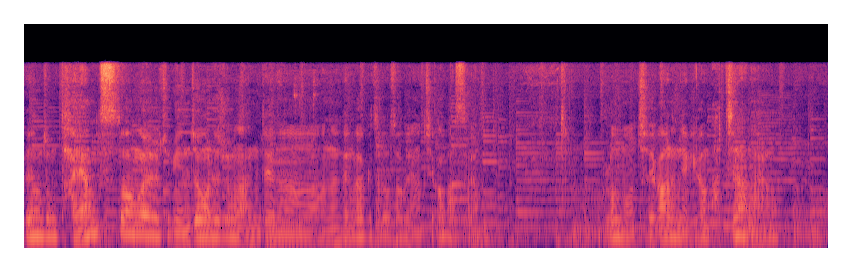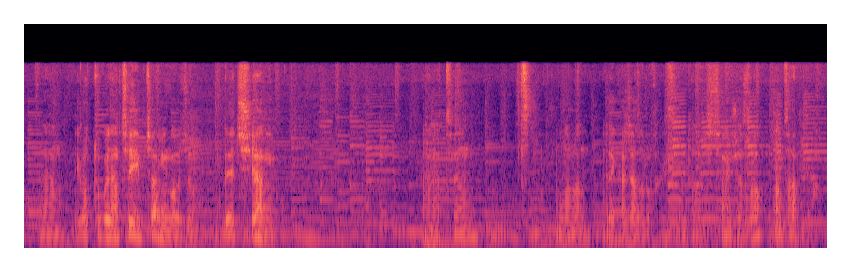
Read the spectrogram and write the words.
그냥 좀 다양성을 좀 인정을 해주면 안 되나 하는 생각이 들어서 그냥 찍어봤어요. 물론 뭐 제가 하는 얘기가 맞진 않아요. 그냥 이것도 그냥 제 입장인 거죠. 내 취향이고. 네, 여튼 오늘은 여기까지 하도록 하겠습니다. 시청해주셔서 감사합니다.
